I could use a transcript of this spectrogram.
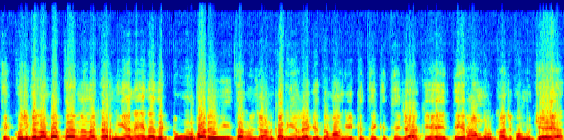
ਤੇ ਕੁਝ ਗੱਲਾਂ ਬਾਤਾਂ ਇਹਨਾਂ ਨਾਲ ਕਰਨੀਆਂ ਨੇ। ਇਹਨਾਂ ਦੇ ਟੂਰ ਬਾਰੇ ਵੀ ਤੁਹਾਨੂੰ ਜਾਣਕਾਰੀਆਂ ਲੈ ਕੇ ਦਵਾਂਗੇ ਕਿੱਥੇ ਕਿੱਥੇ ਜਾ ਕੇ ਆਏ 13 ਮੁਲਕਾਂ 'ਚ ਘੁੰਮ ਕੇ ਆਏ ਆ।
